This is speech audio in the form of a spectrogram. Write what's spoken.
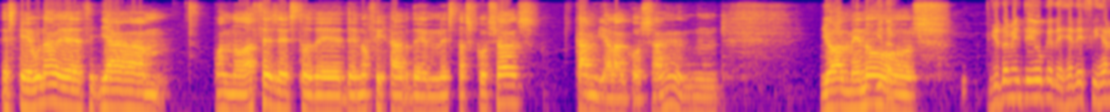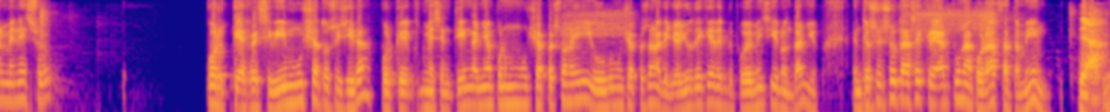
pues que una vez ya, cuando haces esto de, de no fijarte en estas cosas, cambia la cosa. ¿eh? Yo al menos... Yo, también te digo que dejé de fijarme en eso porque recibí mucha toxicidad, porque me sentí engañado por muchas personas y hubo muchas personas que yo ayudé que después me hicieron daño. Entonces eso te hace crearte una coraza también. Ya,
